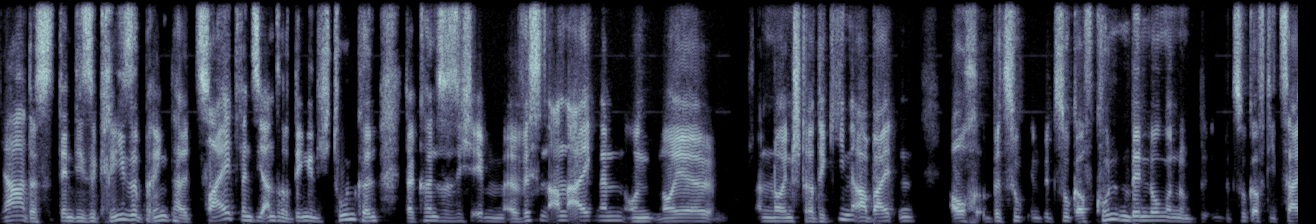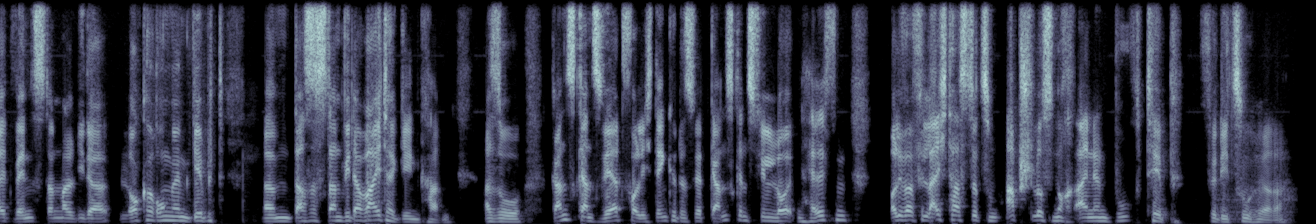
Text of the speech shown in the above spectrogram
Ja, das, denn diese Krise bringt halt Zeit, wenn sie andere Dinge nicht tun können. Da können sie sich eben äh, Wissen aneignen und neue, an neuen Strategien arbeiten, auch Bezug, in Bezug auf Kundenbindung und in Bezug auf die Zeit, wenn es dann mal wieder Lockerungen gibt, ähm, dass es dann wieder weitergehen kann. Also ganz, ganz wertvoll. Ich denke, das wird ganz, ganz vielen Leuten helfen. Oliver, vielleicht hast du zum Abschluss noch einen Buchtipp für die Zuhörer.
